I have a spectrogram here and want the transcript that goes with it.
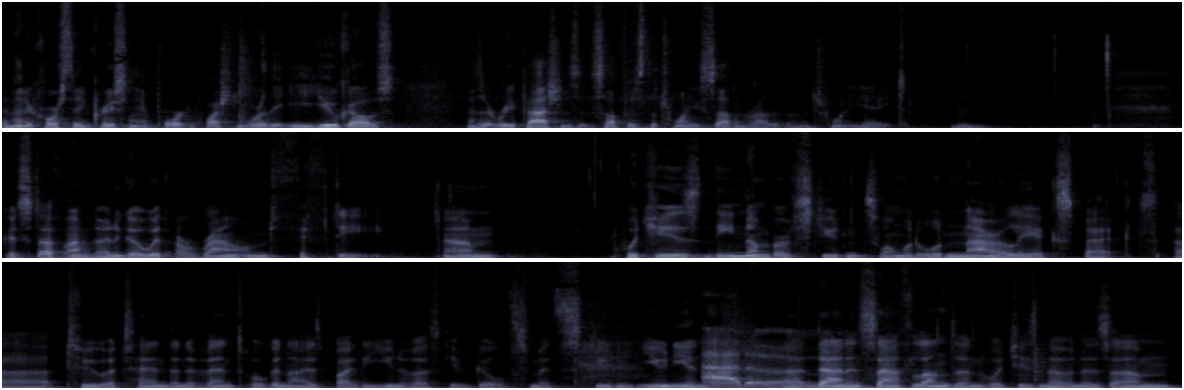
and then, of course, the increasingly important question of where the EU goes as it refashions itself as the 27 rather than the 28. Hmm. Good stuff. I'm going to go with around 50, um, which is the number of students one would ordinarily expect uh, to attend an event organised by the University of Goldsmiths Student Union uh, down in South London, which is known as. Um,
